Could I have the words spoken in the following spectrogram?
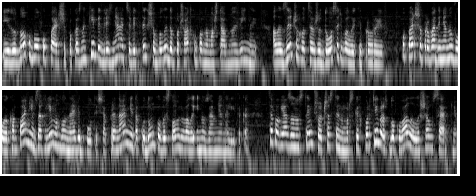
І з одного боку, перші показники відрізняються від тих, що були до початку повномасштабної війни, але з іншого це вже досить великий прорив. По-перше, проведення нової кампанії взагалі могло не відбутися. Принаймні таку думку висловлювали іноземні аналітики. Це пов'язано з тим, що частину морських портів розблокували лише у серпні.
